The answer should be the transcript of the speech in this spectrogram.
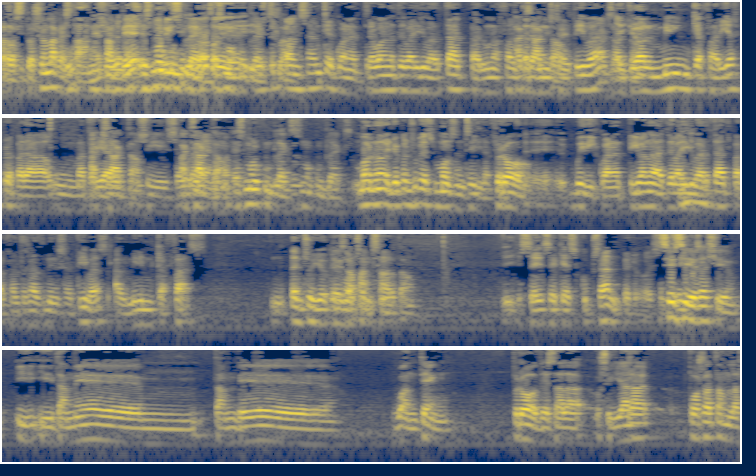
per la situació en la que estan, eh? També això és molt complex, és molt complex, estic pensant que quan et treuen la teva llibertat per una falta Exacte, administrativa, exacte. jo el mínim que faria és preparar un material. Exacte, o sigui, exacte. no? és molt complex, és molt complex. Bueno, jo penso que és molt senzill, de fet. Però- Eh, vull dir, quan et priven de la teva llibertat per faltes administratives, el mínim que fas, penso jo que És és, defensar-te. sé, sé que és copsant, però... És Sí, sí, és així. I, i també, mm, també ho entenc. Però des de la... O sigui, ara posa't amb la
